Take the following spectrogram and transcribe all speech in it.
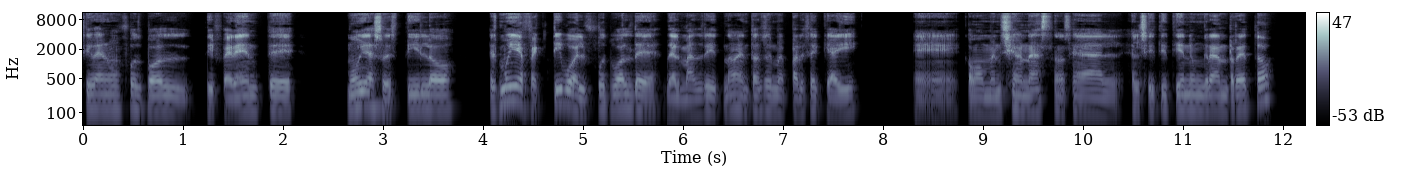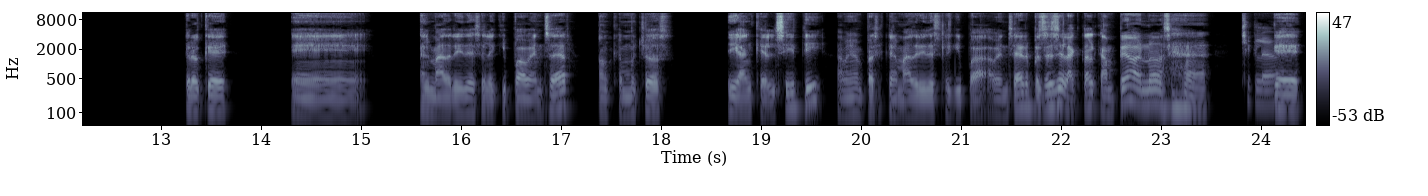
sí ven un fútbol diferente, muy a su estilo. Es muy efectivo el fútbol de, del Madrid, ¿no? Entonces me parece que ahí eh, como mencionas, o sea, el, City tiene un gran reto. Creo que eh, el Madrid es el equipo a vencer, aunque muchos digan que el City, a mí me parece que el Madrid es el equipo a vencer, pues es el actual campeón, ¿no? O sea, ¿qué,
